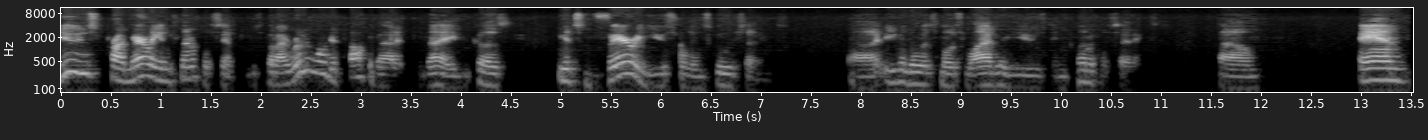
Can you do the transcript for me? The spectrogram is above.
used primarily in clinical symptoms, but I really wanted to talk about it today because it's very useful in school settings, uh, even though it's most widely used in clinical settings. Um, and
